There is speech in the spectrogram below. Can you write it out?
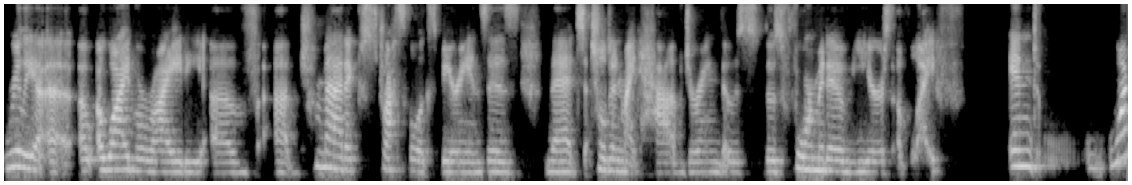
really, a, a, a wide variety of uh, traumatic, stressful experiences that children might have during those, those formative years of life. And one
